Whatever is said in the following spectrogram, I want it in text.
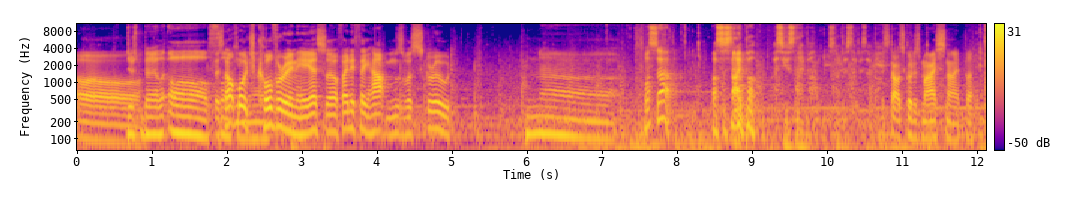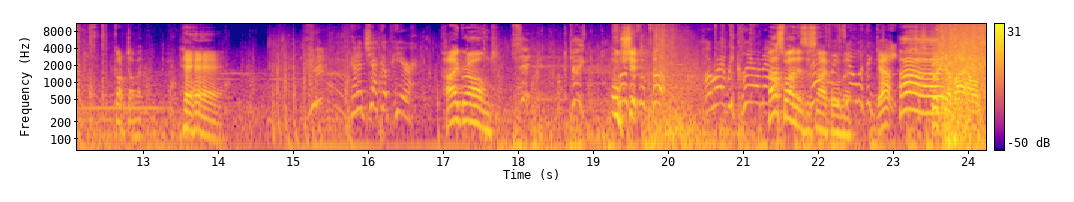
Oh. Just barely. Oh, There's not much hell. cover in here, so if anything happens, we're screwed. No. What's that? That's a sniper. I see a sniper. Sniper, sniper, sniper. It's not as good as my sniper. God damn it. Hehe. Gonna check up here. High ground. Oh, shit. Oh shit. All right, we clear him out. That's why there's a sniper we over there. deal with the Yep. Hi. Good job, I house.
